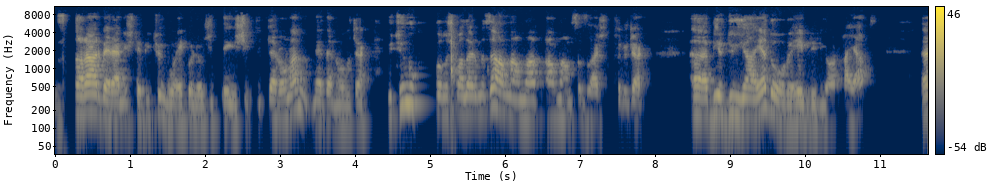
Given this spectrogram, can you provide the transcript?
zarar veren işte bütün bu ekolojik değişiklikler ona neden olacak. Bütün bu konuşmalarımızı anlamla, anlamsızlaştıracak e, bir dünyaya doğru evriliyor hayat. E,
